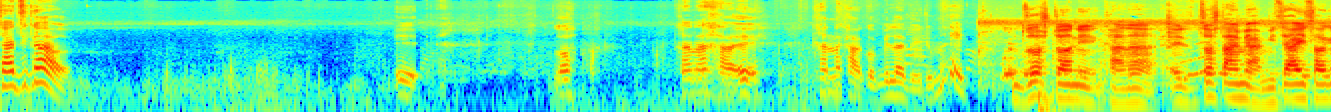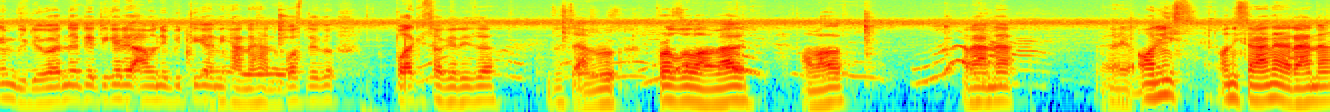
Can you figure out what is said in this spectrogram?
साँच्ची कहाँ हो? ए ल खाना खाए खाना खाएको बेला भेटौँ है। जस्ट अनि खाना ए जस्ट हामी हामी चाहिँ आइसक्यौँ भिडियो गर्ने त्यतिखेर आउने बित्तिकै अनि खाना खानु बस्दिएको पाकिसकेको रहेछ। जस्तै हाम्रो प्रज्वल हमाल हमाल राणा। अनिस अनिस राणा राणा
